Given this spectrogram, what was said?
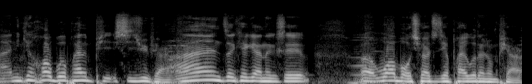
哎，你看黄渤拍的皮喜剧片儿，哎，你再看看那个谁，呃，王宝强之前拍过那种片儿。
